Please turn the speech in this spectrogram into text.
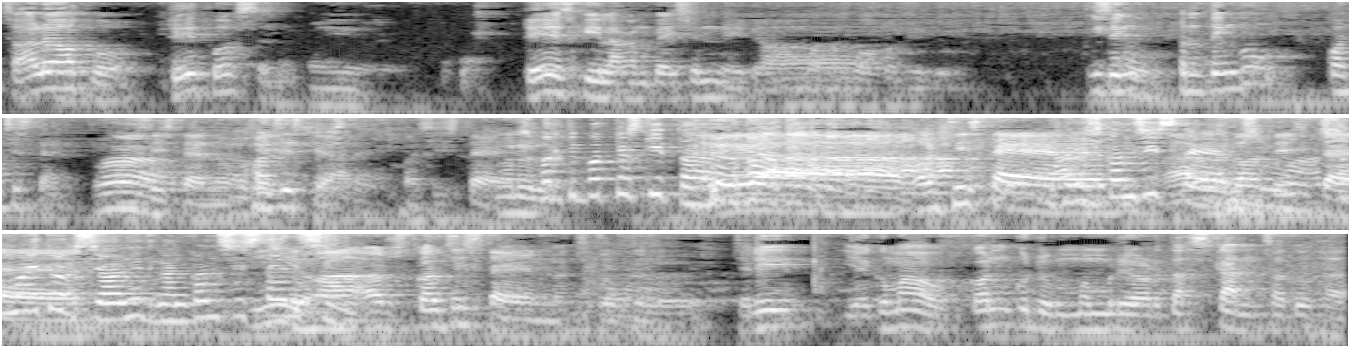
soalnya apa dia bosen Iya. dia kehilangan passion nih dalam motong pohon itu sing penting ku konsisten. Konsisten, oke. Konsisten. Siap. Konsisten. Seperti podcast kita. Iya, konsisten. Harus konsisten Harus semua. konsisten. Semua itu harus jalan dengan konsistensi. Iya, harus konsisten. Gitu loh. jadi ya aku mau kon kudu memprioritaskan satu hal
